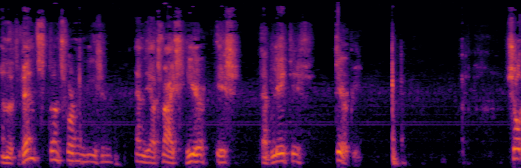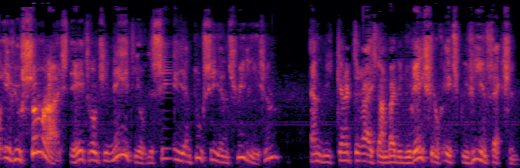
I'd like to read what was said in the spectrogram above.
an advanced transforming lesion, and the advice here is ablative therapy. So if you summarize the heterogeneity of the CIN2, CIN3 lesion, and we characterize them by the duration of HPV infection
